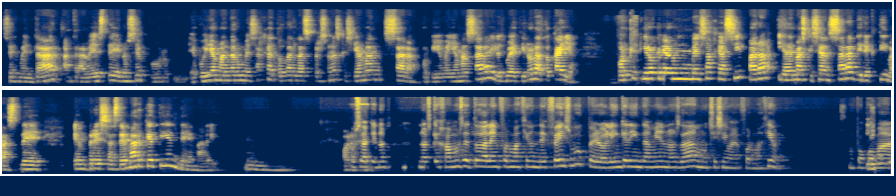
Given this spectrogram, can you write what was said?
segmentar a través de, no sé, por, voy a mandar un mensaje a todas las personas que se llaman Sara, porque yo me llamo Sara y les voy a decir, hola, tocaya, porque quiero crear un mensaje así para, y además que sean Sara directivas de empresas de marketing de Madrid. Mm, o sea, que Nos quejamos de toda la información de Facebook, pero LinkedIn también nos da muchísima información. Un poco LinkedIn, más.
